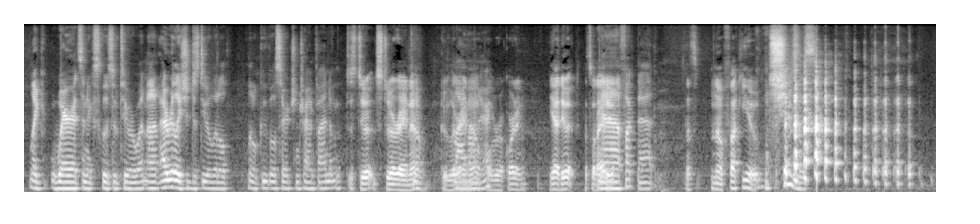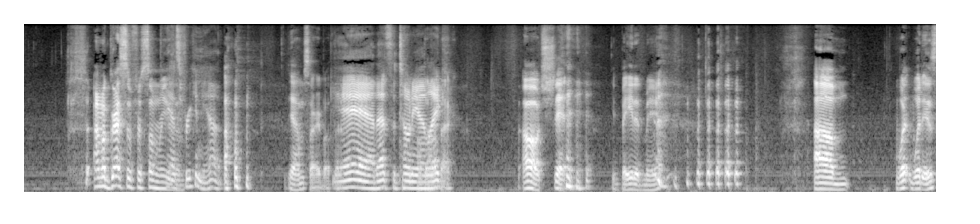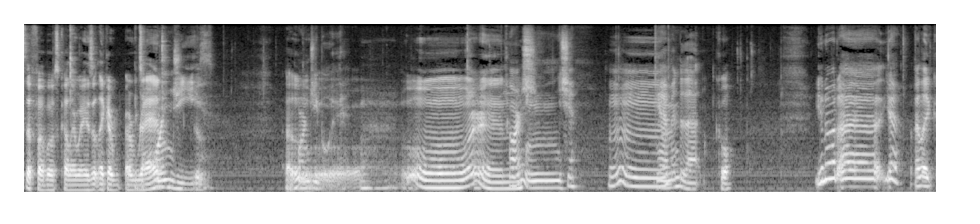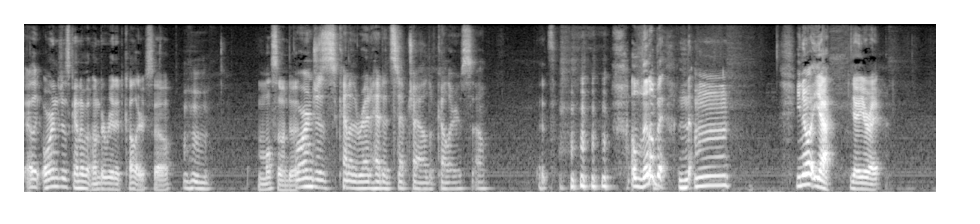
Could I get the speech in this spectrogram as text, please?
like where it's an exclusive to or whatnot. I really should just do a little little Google search and try and find them. Just do it. Just do it right now. Google it right now air? while we're recording. Yeah, do it. That's what I do. Nah, fuck that. That's no fuck you. Jesus. I'm aggressive for some reason. yeah, it's freaking me out. yeah, I'm sorry about that. Yeah, that's the Tony I I'll it like. Oh shit! you baited me. um, what what is the Phobos colorway? Is it like a, a It's red? orangey. Is- Oh. Orangey boy. Ooh, orange. Orange. Mm. Yeah, I'm into that. Cool. You know what? Uh, yeah, I like I like orange is kind of an underrated color, so hmm I'm also into it. Orange is kind of the redheaded stepchild of colors, so. It's a little bit. Mm, you know what? Yeah, yeah, you're right.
